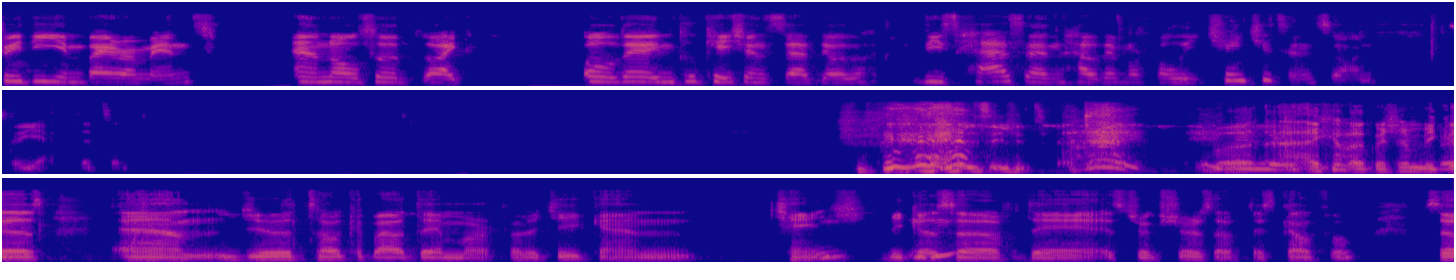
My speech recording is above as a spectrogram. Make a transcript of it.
3D environment and also like all the implications that this has and how the morphology changes and so on. So yeah, that's it. but I have a question because um, you talk about the morphology can change because mm -hmm. of the structures of the scaffold. So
